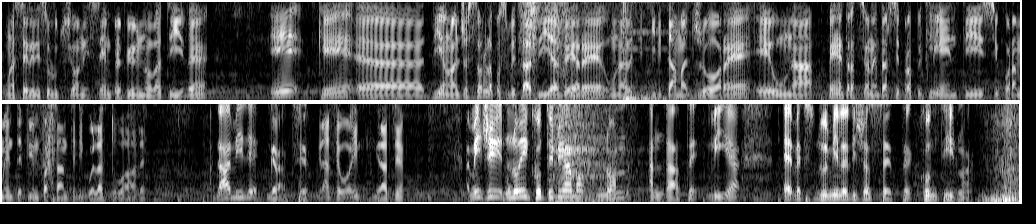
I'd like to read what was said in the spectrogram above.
una serie di soluzioni sempre più innovative e che eh, diano al gestore la possibilità di avere una redditività maggiore e una penetrazione verso i propri clienti sicuramente più impattante di quella attuale. Davide, grazie. Grazie a voi, grazie. Amici, noi continuiamo, non andate via. Evex 2017 continua.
